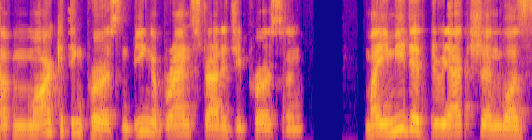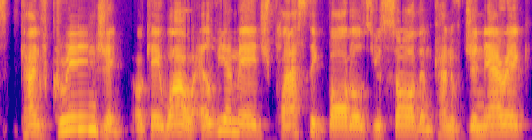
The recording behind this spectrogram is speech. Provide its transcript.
a marketing person, being a brand strategy person, my immediate reaction was kind of cringing. Okay, wow, LVMH, plastic bottles, you saw them, kind of generic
